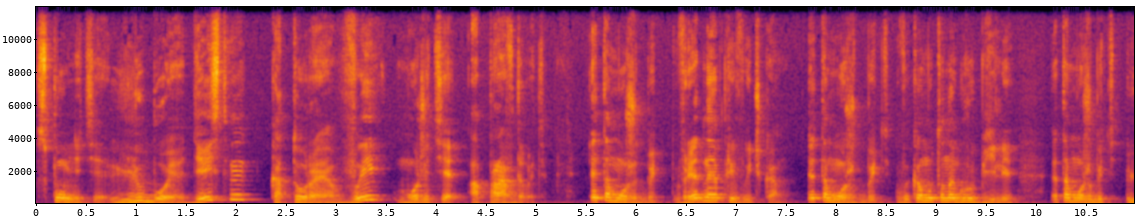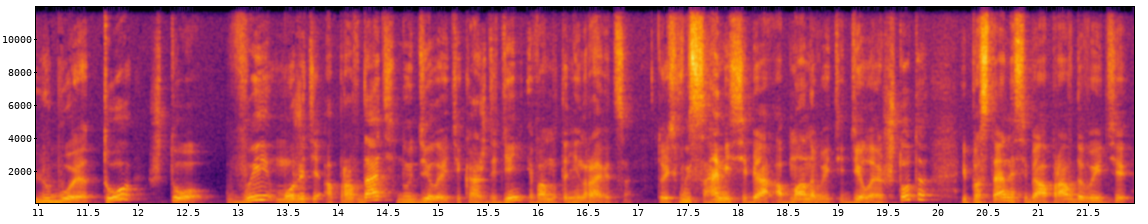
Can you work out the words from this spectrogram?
Вспомните любое действие, которое вы можете оправдывать. Это может быть вредная привычка, это может быть вы кому-то нагрубили, это может быть любое то, что вы можете оправдать, но делаете каждый день и вам это не нравится. То есть вы сами себя обманываете, делая что-то и постоянно себя оправдываете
